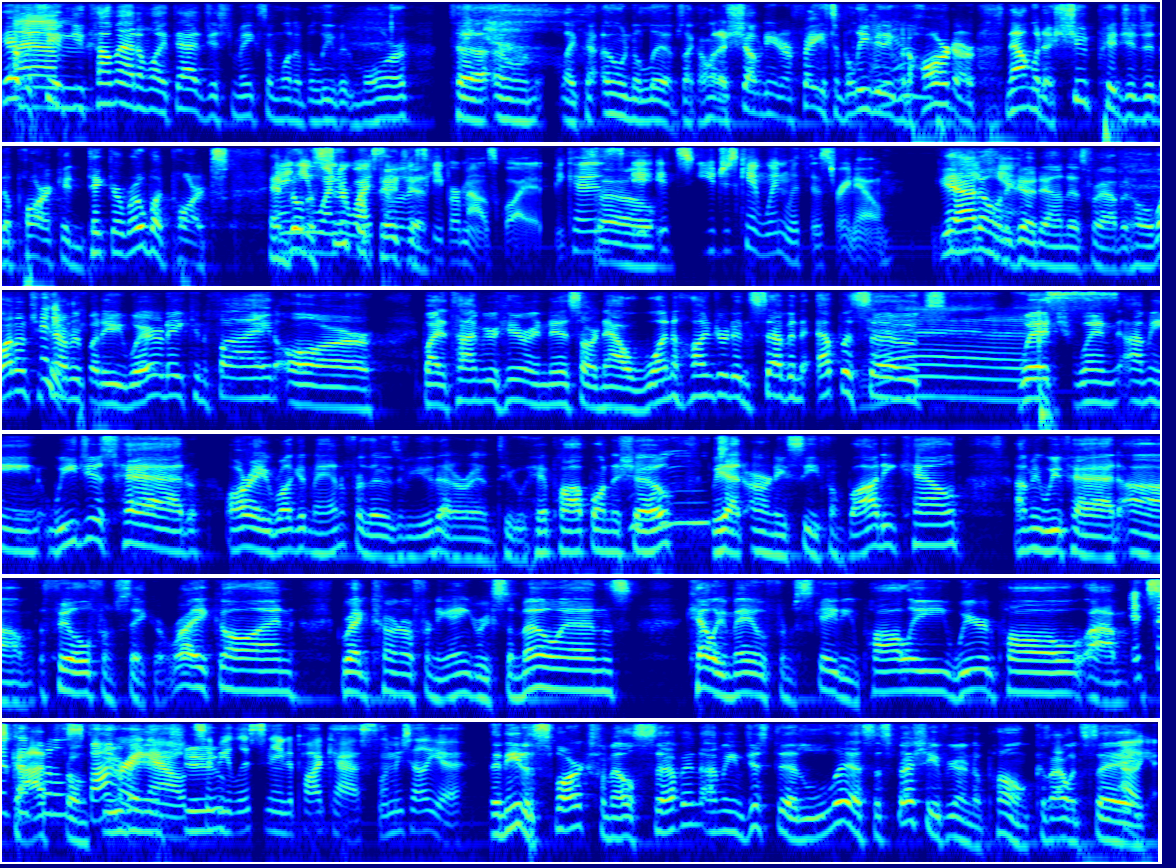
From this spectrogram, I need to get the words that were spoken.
Yeah, but see, if Um, you come at them like that, it just makes them want to believe it more to own, like to own the libs. Like I'm gonna shove it in your face and believe it even harder. Now I'm gonna shoot pigeons in the park and take their robot parts and, And, build you a wonder super why some pigeon. of us keep our mouths quiet because So- it, it's you just can't win with this right now. yeah, I don't want to go down this rabbit hole. Why don't you tell everybody where they can find our, by the time you're hearing this, are now 107 episodes. Yes. Which, when I mean, we just had R.A. Rugged Man for those of you that are into hip hop on the show. Woot. We had Ernie C. from Body Count. I mean, we've had um, Phil from Sacred Reich on, Greg Turner from the Angry Samoans, Kelly Mayo from Skating Polly, Weird Paul, um, it's a Scott good little from spot Fu right now to be listening to podcasts. Let me tell you. Donita Sparks from L7. I mean, just a list, especially if you're into punk, because I would say Oh yeah.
